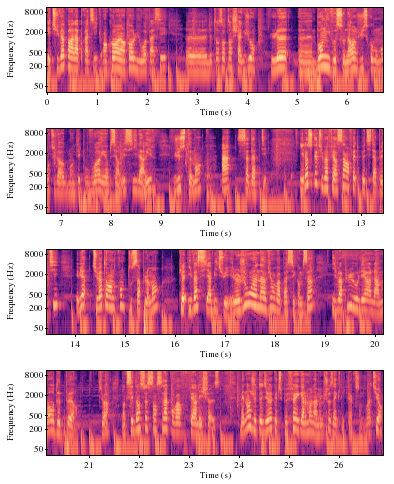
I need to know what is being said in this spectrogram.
Et tu vas par la pratique encore et encore lui repasser euh, de temps en temps chaque jour le euh, bon niveau sonore jusqu'au moment où tu vas augmenter pour voir et observer s'il arrive justement à s'adapter. Et lorsque tu vas faire ça en fait petit à petit, eh bien tu vas te rendre compte tout simplement qu'il va s'y habituer. Et le jour où un avion va passer comme ça, il va plus hurler à la mort de peur. Donc c'est dans ce sens-là qu'on va faire les choses. Maintenant, je te dirais que tu peux faire également la même chose avec les klaxons de voiture.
